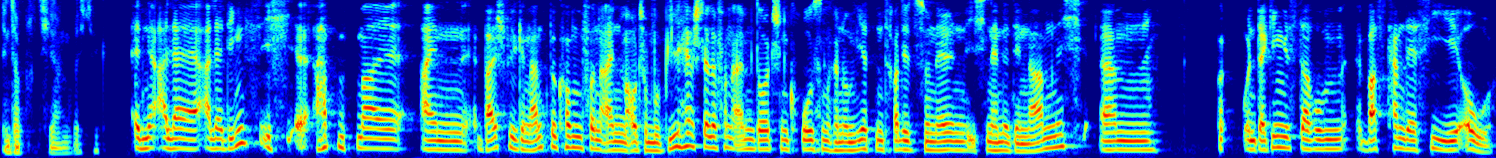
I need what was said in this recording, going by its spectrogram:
interpretieren, richtig? Äh, allerdings, ich äh, habe mal ein Beispiel genannt bekommen von einem Automobilhersteller, von einem deutschen großen, renommierten, traditionellen, ich nenne den Namen nicht. Ähm, und da ging es darum, was kann der CEO?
